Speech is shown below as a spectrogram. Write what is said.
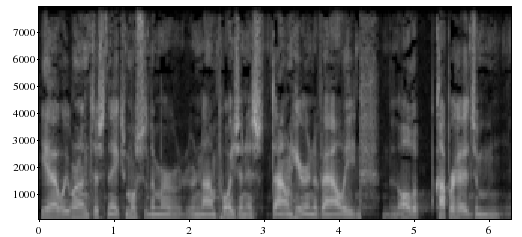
Yeah, we run into snakes. Most of them are, are non poisonous. Down here in the valley, all the copperheads and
